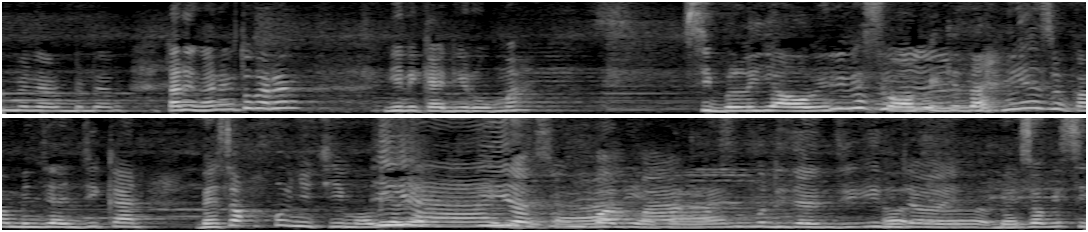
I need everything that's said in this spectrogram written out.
Bener-bener. Kadang-kadang tuh kadang gini kayak di rumah si beliau ini nih suami kita ini suka menjanjikan besok aku nyuci mobil ya iya gitu sumpah kan, ya kan? sumpah dijanjiin Eh, coy eh, besok isi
